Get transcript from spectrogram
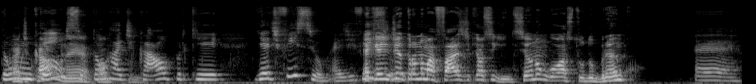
tão Radical, intenso, né? tão Qual- radical, porque e é difícil, é difícil. É que a gente entrou numa fase de que é o seguinte: se eu não gosto do branco, É.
